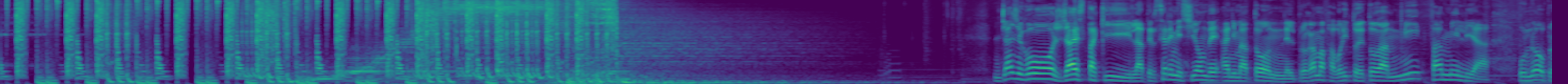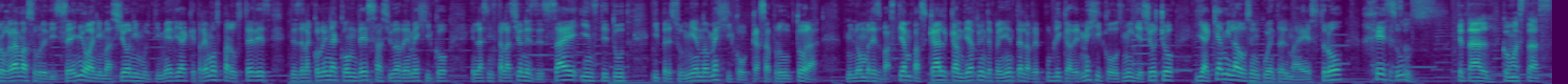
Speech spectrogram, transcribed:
Thank you. Ya llegó, ya está aquí la tercera emisión de Animatón, el programa favorito de toda mi familia. Un nuevo programa sobre diseño, animación y multimedia que traemos para ustedes desde la colonia Condesa, Ciudad de México, en las instalaciones de SAE Institute y Presumiendo México, casa productora. Mi nombre es Bastián Pascal, candidato independiente a la República de México 2018, y aquí a mi lado se encuentra el maestro Jesús. Jesús. ¿Qué tal? ¿Cómo estás?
